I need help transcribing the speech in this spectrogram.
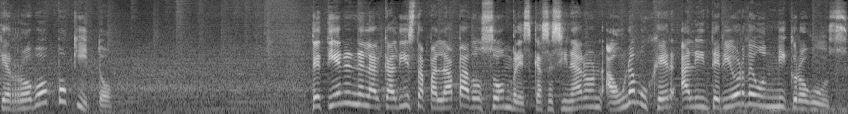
que robó poquito. Detienen en la alcaldía Iztapalapa a dos hombres que asesinaron a una mujer al interior de un microbús.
